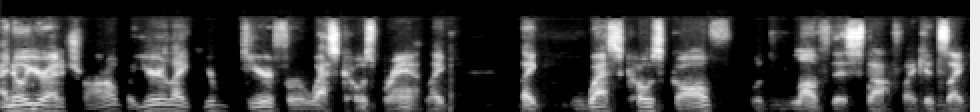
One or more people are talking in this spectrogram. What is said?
i know you're out of toronto but you're like you're geared for a west coast brand like like west coast golf would love this stuff like it's like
